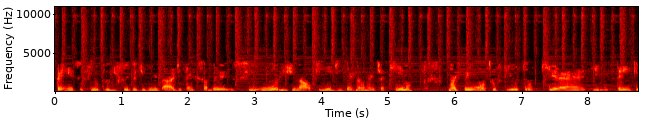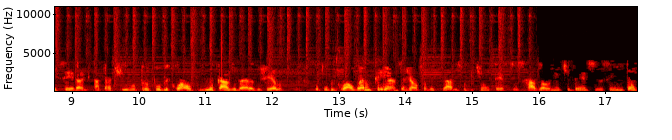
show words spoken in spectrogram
tem esse filtro de fidedignidade, tem que saber se o original queria dizer realmente aquilo, mas tem um outro filtro que é ele tem que ser atrativo para o público-alvo. No caso da Era do Gelo, o público-alvo eram crianças já alfabetizadas, porque tinham textos razoavelmente densos, assim, então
